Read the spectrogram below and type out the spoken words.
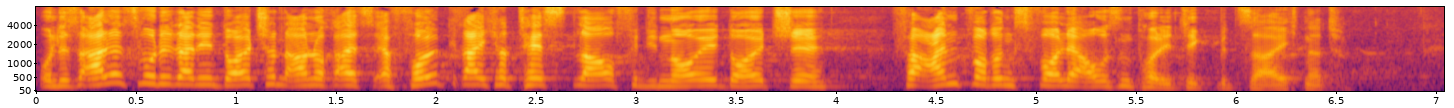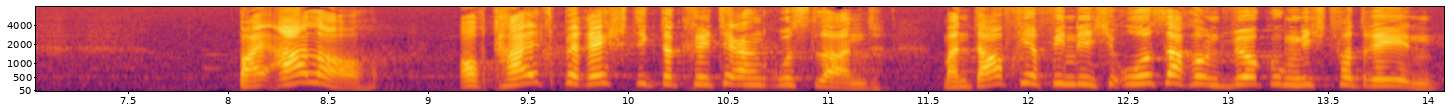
Und das alles wurde dann in Deutschland auch noch als erfolgreicher Testlauf für die neue deutsche verantwortungsvolle Außenpolitik bezeichnet. Bei aller, auch teils berechtigter Kritik an Russland, man darf hier, finde ich, Ursache und Wirkung nicht verdrehen.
